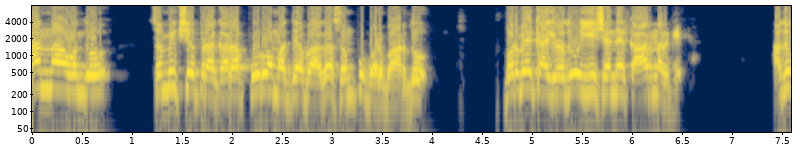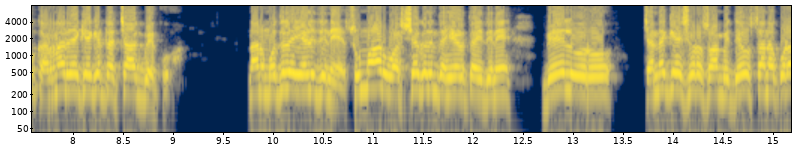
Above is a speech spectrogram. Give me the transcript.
ನನ್ನ ಒಂದು ಸಮೀಕ್ಷೆ ಪ್ರಕಾರ ಪೂರ್ವ ಮಧ್ಯಭಾಗ ಸಂಪು ಬರಬಾರ್ದು. ಬರಬೇಕಾಗಿರೋದು ಈಶಾನ್ಯ ಕಾರ್ನರ್ಗೆ. ಅದು ಕರ್ಣರೇಖೆಗೆ ಟಚ್ ಆಗ್ಬೇಕು. ನಾನು ಮೊದಲೇ ಹೇಳಿದ್ದೀನಿ, ಸುಮಾರು ವರ್ಷಗಳಿಂದ ಹೇಳ್ತಾ ಇದ್ದೀನಿ, ಬೇಲೂರು ಚನ್ನಕೇಶ್ವರ ಸ್ವಾಮಿ ದೇವಸ್ಥಾನ ಕೂಡ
